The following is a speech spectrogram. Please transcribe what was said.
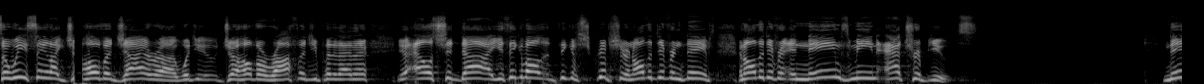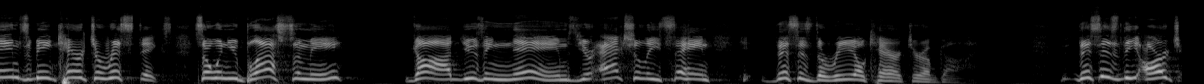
So we say like Jehovah Jireh, would you Jehovah Rapha? Did you put that in there? El Shaddai. You think of all think of Scripture and all the different names and all the different and names mean attributes. Names mean characteristics. So when you blaspheme, God using names, you're actually saying this is the real character of God. This is the arch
